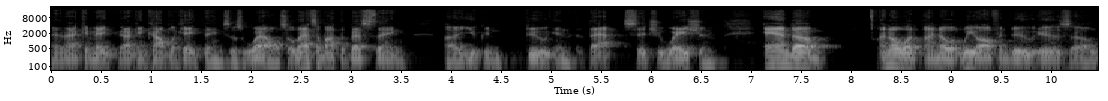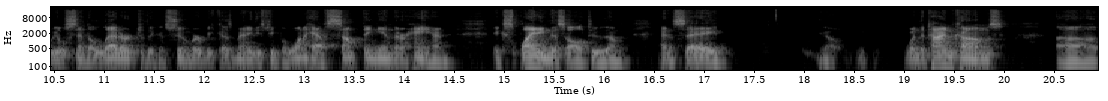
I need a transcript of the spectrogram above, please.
and that can make that can complicate things as well. So that's about the best thing uh, you can do in that situation. And um, I know what I know. What we often do is uh, we'll send a letter to the consumer because many of these people want to have something in their hand, explaining this all to them, and say, you know, when the time comes, uh,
